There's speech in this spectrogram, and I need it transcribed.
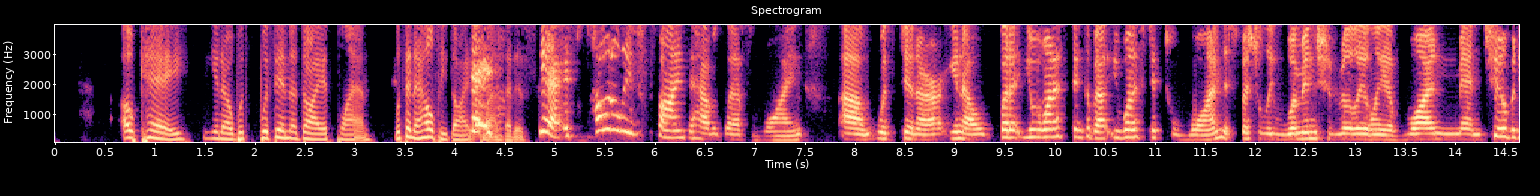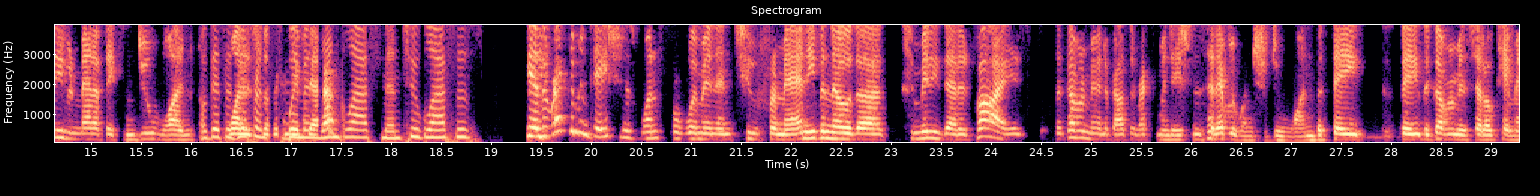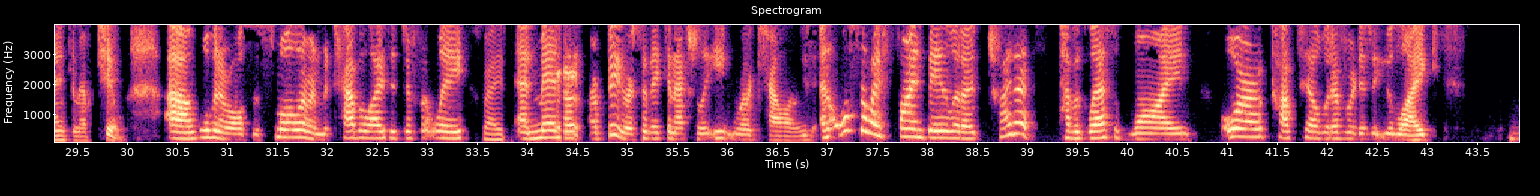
okay? You know, with, within a diet plan, within a healthy diet plan, that is. Yeah, it's totally fine to have a glass of wine um, with dinner, you know, but you want to think about, you want to stick to one, especially women should really only have one, men two, but even men, if they can do one. Oh, there's a difference. Women, one glass, men, two glasses. Yeah, the recommendation is one for women and two for men, even though the committee that advised the government about the recommendation said everyone should do one, but they they, the government said, okay, men can have two. Uh, women are also smaller and metabolize it differently. Right. And men are, are, bigger, so they can actually eat more calories. And also, I find, Bayla, to try to have a glass of wine or cocktail, whatever it is that you like,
